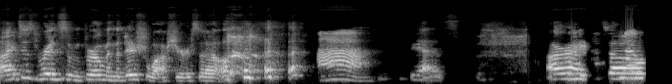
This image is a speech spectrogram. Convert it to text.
I just rinse them, throw them in the dishwasher. So. ah. Yes. All right. So know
